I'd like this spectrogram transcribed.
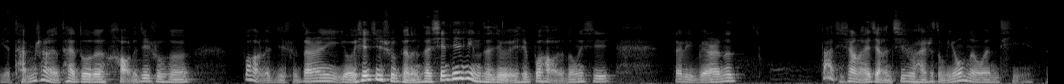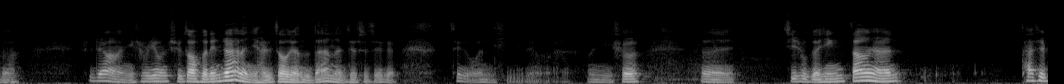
也谈不上有太多的好的技术和不好的技术。当然，有一些技术可能它先天性它就有一些不好的东西。在里边那大体上来讲，技术还是怎么用的问题，对吧？是这样的，你是不是用去造核电站了？你还是造原子弹呢？就是这个这个问题，对吧？那你说，呃，技术革新当然它是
